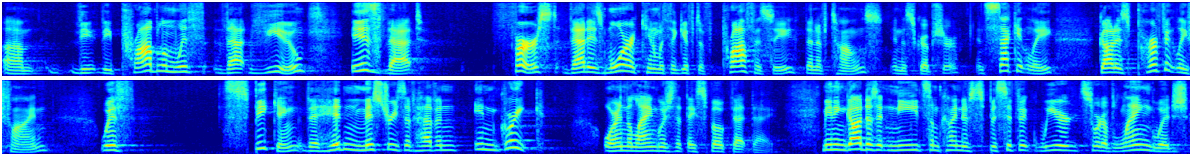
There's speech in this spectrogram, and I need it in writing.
Um, the, the problem with that view is that, first, that is more akin with the gift of prophecy than of tongues in the scripture. And secondly, God is perfectly fine with speaking the hidden mysteries of heaven in Greek or in the language that they spoke that day. Meaning, God doesn't need some kind of specific, weird sort of language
